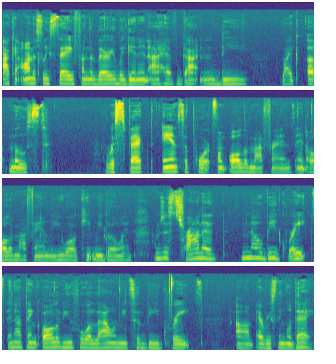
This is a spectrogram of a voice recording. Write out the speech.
I can honestly say from the very beginning, I have gotten the like utmost respect and support from all of my friends and all of my family. You all keep me going. I'm just trying to you know, be great. And I thank all of you for allowing me to be great um, every single day.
